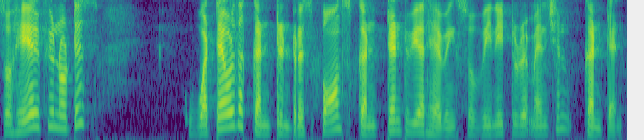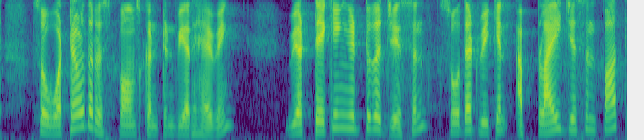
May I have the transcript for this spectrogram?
so here if you notice whatever the content response content we are having so we need to mention content. So whatever the response content we are having we are taking it to the JSON so that we can apply JSON path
